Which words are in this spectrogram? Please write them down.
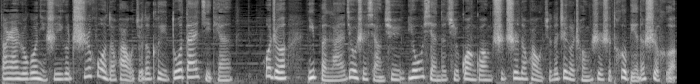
当然，如果你是一个吃货的话，我觉得可以多待几天，或者你本来就是想去悠闲的去逛逛吃吃的话，我觉得这个城市是特别的适合。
